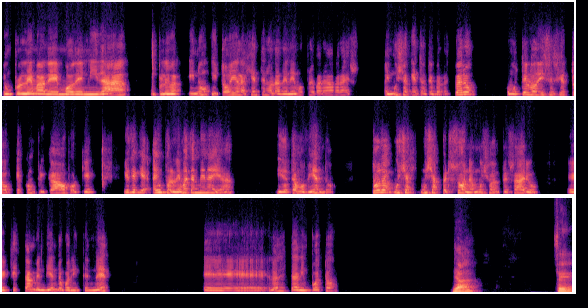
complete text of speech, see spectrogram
un problema de modernidad, un problema, y, no, y todavía la gente no la tenemos preparada para eso. Hay mucha gente no preparada. Pero, como usted lo dice, ¿cierto? Es complicado porque, dice que hay un problema también allá, y lo estamos viendo. Todas, muchas, muchas personas, muchos empresarios eh, que están vendiendo por Internet, eh, ¿dónde está el impuesto? Ya. Sí.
